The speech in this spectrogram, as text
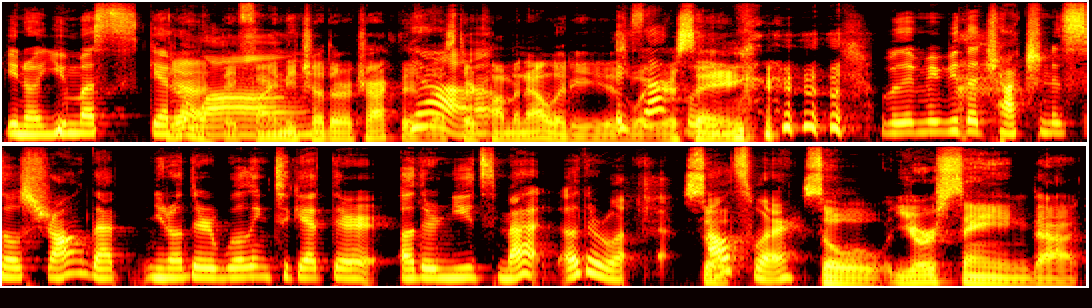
you know you must get yeah, along. they find each other attractive. Yeah. That's their commonality, is what you're saying. But then maybe the attraction is so strong that you know they're willing to get their other needs met other so, elsewhere. so you're saying that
